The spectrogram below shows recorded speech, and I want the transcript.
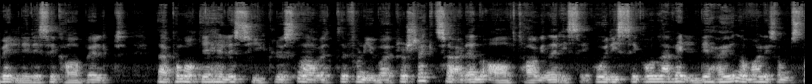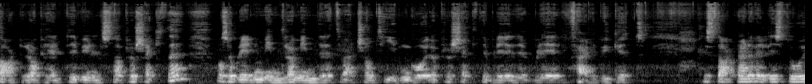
veldig risikabelt det er på en måte I hele syklusen av et fornybarprosjekt så er det en avtagende risiko. Risikoen er veldig høy når man liksom starter opp helt i begynnelsen av prosjektet, og så blir den mindre og mindre etter hvert som tiden går og prosjektet blir, blir ferdigbygget. I starten er det veldig stor,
